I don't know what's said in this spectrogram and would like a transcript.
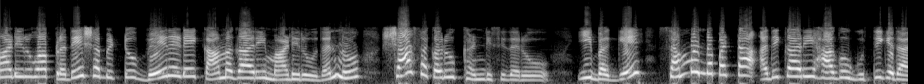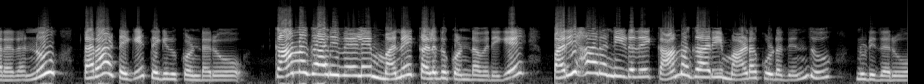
ಮಾಡಿರುವ ಪ್ರದೇಶ ಬಿಟ್ಟು ಬೇರೆಡೆ ಕಾಮಗಾರಿ ಮಾಡಿರುವುದನ್ನು ಶಾಸಕರು ಖಂಡಿಸಿದರು. ಈ ಬಗ್ಗೆ ಸಂಬಂಧಪಟ್ಟ ಅಧಿಕಾರಿ ಹಾಗೂ ಗುತ್ತಿಗೆದಾರರನ್ನು ತರಾಟೆಗೆ ತೆಗೆದುಕೊಂಡರು. ಕಾಮಗಾರಿ ವೇಳೆ ಮನೆ ಕಳೆದುಕೊಂಡವರಿಗೆ ಪರಿಹಾರ ನೀಡದೆ ಕಾಮಗಾರಿ ಮಾಡಕೂಡದೆಂದು ನುಡಿದರು.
